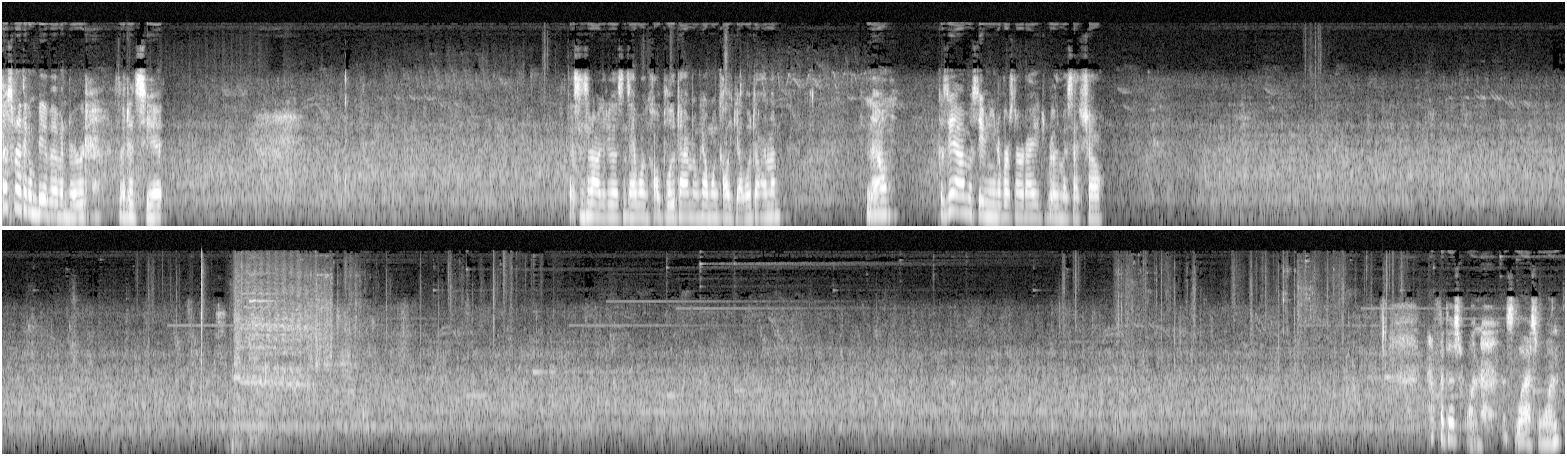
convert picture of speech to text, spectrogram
This one I think I'm gonna be a bit of a nerd, I did see it. But since I'm not gonna do it, since I have one called Blue Diamond, gonna have one called Yellow Diamond. No. Because, yeah, I'm a Steven Universe nerd. I really miss that show. This one. This last one.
